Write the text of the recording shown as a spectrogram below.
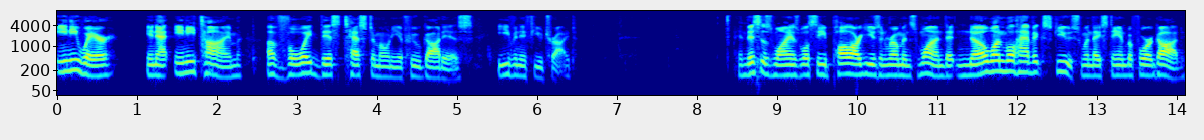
anywhere and at any time, avoid this testimony of who God is, even if you tried. And this is why, as we'll see, Paul argues in Romans 1 that no one will have excuse when they stand before God.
